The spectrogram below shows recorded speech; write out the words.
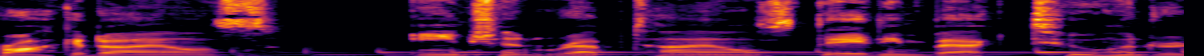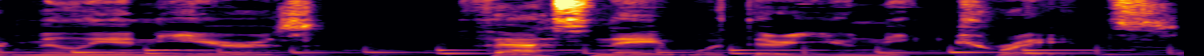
Crocodiles, ancient reptiles dating back 200 million years, fascinate with their unique traits.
